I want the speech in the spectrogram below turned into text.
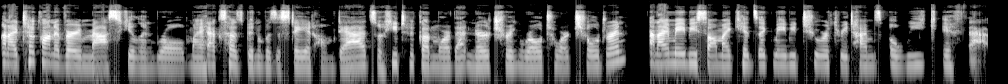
I took on a very masculine role. My ex husband was a stay at home dad, so he took on more of that nurturing role to our children. And I maybe saw my kids like maybe two or three times a week, if that,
